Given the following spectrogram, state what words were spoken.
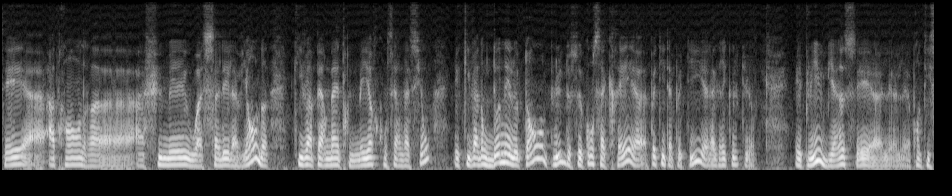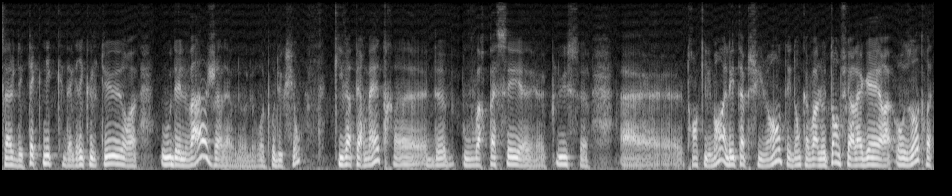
c'est apprendre à fumer ou à saler la viande qui va permettre une meilleure conservation et qui va donc donner le temps plus de se consacrer petit à petit à l'agriculture. Et puis, eh bien, c'est l'apprentissage des techniques d'agriculture ou d'élevage, de reproduction, qui va permettre euh, de pouvoir passer euh, plus euh, tranquillement à l'étape suivante et donc avoir le temps de faire la guerre aux autres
